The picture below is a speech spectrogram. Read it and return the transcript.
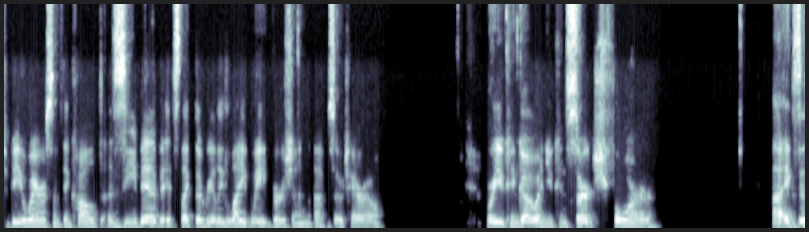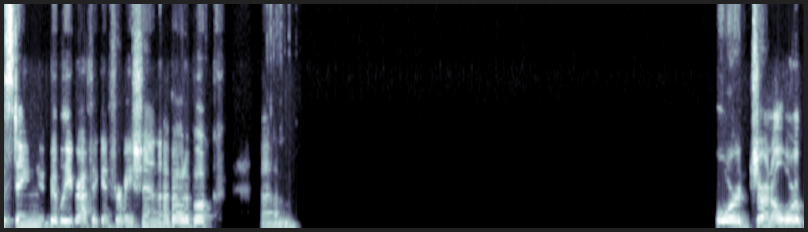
to be aware of something called a ZBib. It's like the really lightweight version of Zotero where you can go and you can search for uh, existing bibliographic information about a book. Um, or journal or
